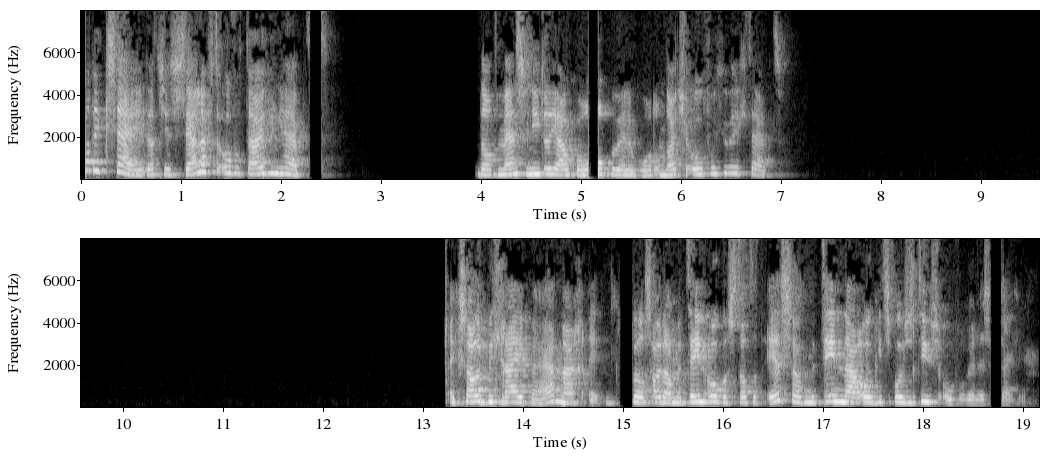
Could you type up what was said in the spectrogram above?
wat ik zei? Dat je zelf de overtuiging hebt dat mensen niet door jou geholpen willen worden omdat je overgewicht hebt? Ik zou het begrijpen, hè? maar ik zou daar meteen ook, als dat het is, zou ik meteen daar ook iets positiefs over willen zeggen.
